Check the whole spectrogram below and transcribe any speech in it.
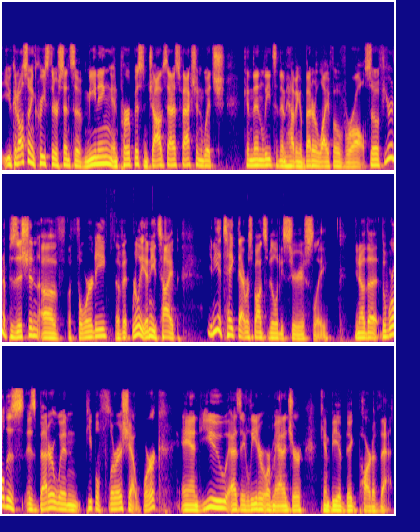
you can also increase their sense of meaning and purpose and job satisfaction, which can then lead to them having a better life overall. So if you're in a position of authority of it really any type, you need to take that responsibility seriously. You know, the the world is is better when people flourish at work and you as a leader or manager can be a big part of that.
